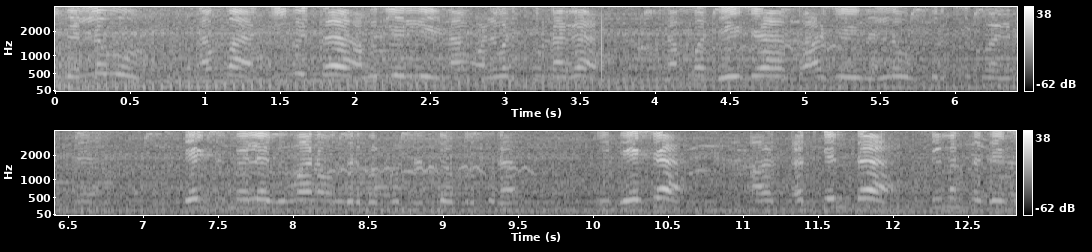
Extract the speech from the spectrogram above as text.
ಇವೆಲ್ಲವೂ ನಮ್ಮ ಜೀವಿತ ಅವಧಿಯಲ್ಲಿ ನಾವು ಅಳವಡಿಸಿಕೊಂಡಾಗ ನಮ್ಮ ದೇಶ ಭಾಷೆ ಇವೆಲ್ಲವೂ ಸುರಕ್ಷಿತವಾಗಿರುತ್ತೆ. ದೇಶದ ಮೇಲೆ ವಿಮಾನ ಹೊಂದಿರಬೇಕು ಪ್ರತಿಯೊಬ್ಬರು ಕೂಡ. ಈ ದೇಶ ಅತ್ಯಂತ ಶ್ರೀಮಂತ ದೇಶ.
